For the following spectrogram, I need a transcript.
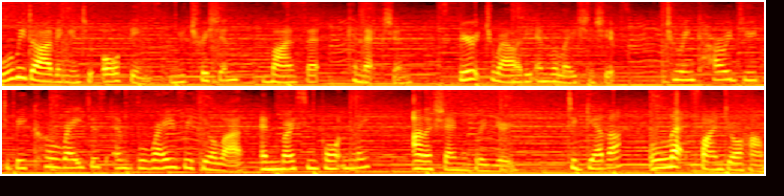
We'll be diving into all things nutrition, mindset, connection, spirituality, and relationships to encourage you to be courageous and brave with your life, and most importantly, unashamedly you. Together, let's find your hum.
